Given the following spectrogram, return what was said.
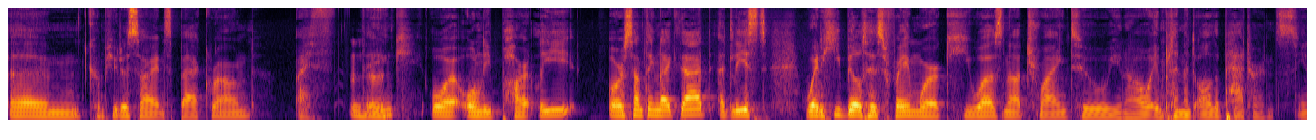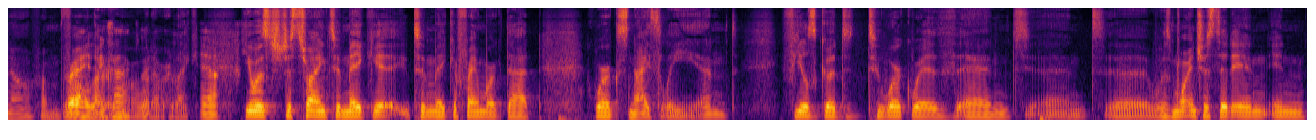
um, computer science background, I th- mm-hmm. think, or only partly, or something like that. At least when he built his framework, he was not trying to, you know, implement all the patterns, you know, from Fowler right, exactly. or whatever. Like, yeah. he was just trying to make it to make a framework that works nicely and feels good to work with and and uh, was more interested in in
